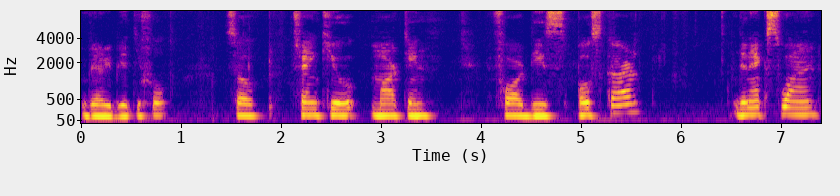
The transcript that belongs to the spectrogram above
very beautiful so thank you Martin for this postcard. The next one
